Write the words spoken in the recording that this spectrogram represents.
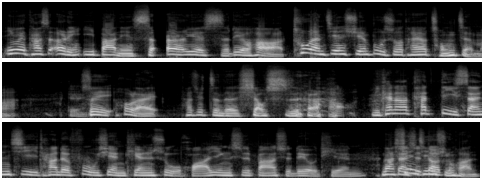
因为他是二零一八年十二月十六号啊，突然间宣布说他要重整嘛，对，所以后来它就真的消失了。好，你看到它第三季它的复现天数，华映是八十六天，那现金循环。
